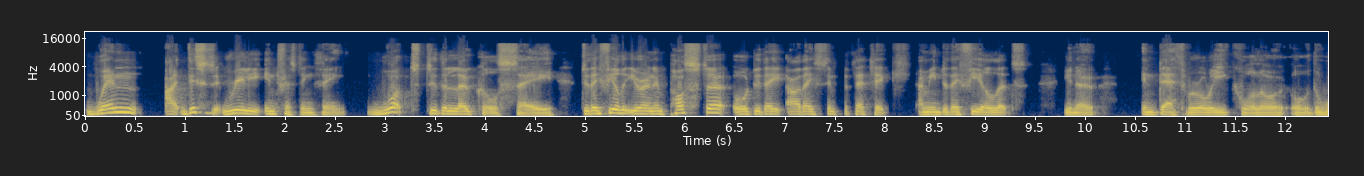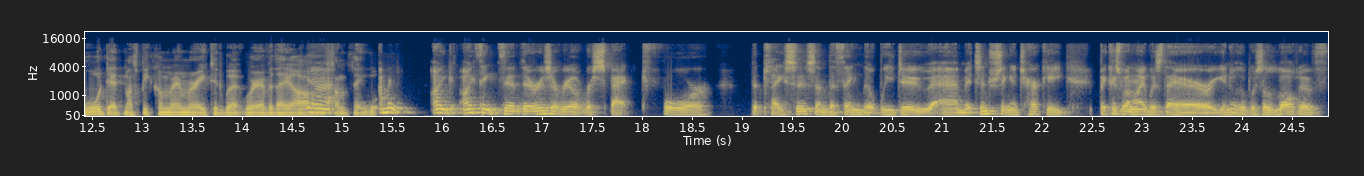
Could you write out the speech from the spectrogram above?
when I, this is a really interesting thing. What do the locals say? Do they feel that you're an imposter, or do they are they sympathetic? I mean, do they feel that you know in death we're all equal, or or the war dead must be commemorated where, wherever they are, Yeah. or something. I mean, I, I think that there is a real respect for the places and the thing that we do. Um, it's interesting in Turkey because when I was there, you know, there was a lot of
